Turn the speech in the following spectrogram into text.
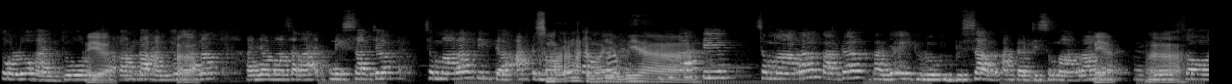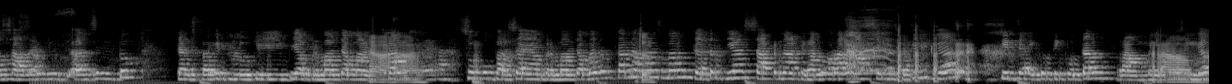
Solo hancur, Iya. Jakarta hancur Ah. karena hanya masalah etnis saja. Semarang tidak ada Semarang ada iya. itu tadi Semarang pada banyak ideologi besar ada di Semarang, Iya. Saleh itu dan sebagai ideologi yang bermacam-macam Ah. suku bahasa yang bermacam-macam karena Betul. orang Semarang sudah terbiasa kenal dengan orang asing jadi dia tidak ikut-ikutan ramai sehingga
